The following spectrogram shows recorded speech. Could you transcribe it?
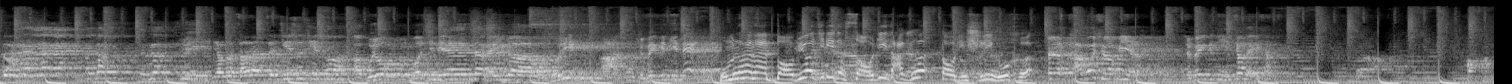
哥，哎哎哎，大哥，大哥，要不咱俩再接触接触？啊，不用，我今天带来一个我徒弟啊，准备给你练。我们来看看保镖基地的扫地大哥到底实力如何。海关学校毕业的，准备给你教练一下。好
